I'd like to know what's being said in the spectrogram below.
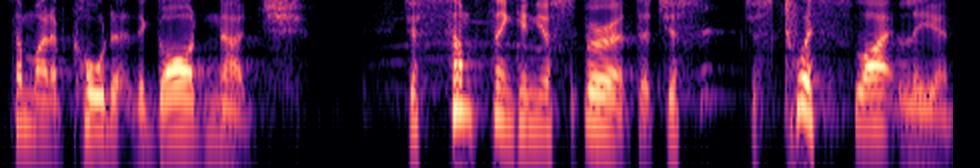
Some might have called it the God nudge. Just something in your spirit that just, just twists slightly and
